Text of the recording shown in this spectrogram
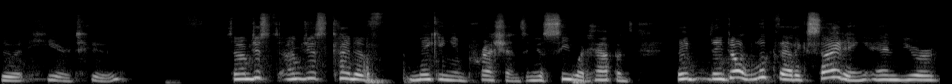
do it here too. So I'm just I'm just kind of making impressions, and you'll see what happens. They they don't look that exciting, and your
